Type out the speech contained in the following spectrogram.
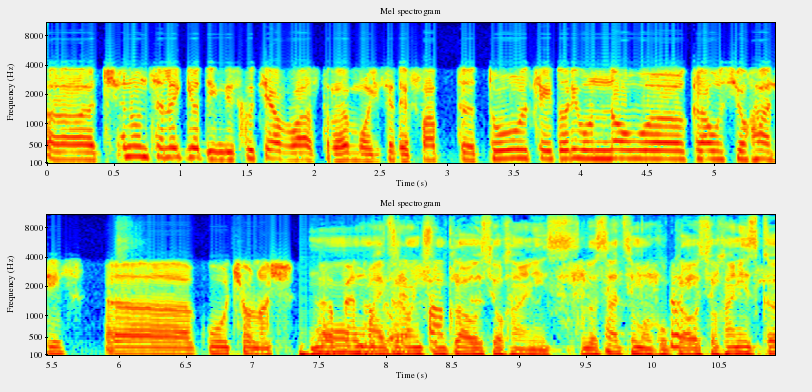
Uh, ce nu înțeleg eu din discuția voastră, Moise, de fapt, tu ți-ai dori un nou uh, Claus Iohannis uh, cu Cioloș. Nu pentru mai că, vreau de niciun fapt- Claus Iohannis. Lăsați-mă cu Claus Iohannis că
